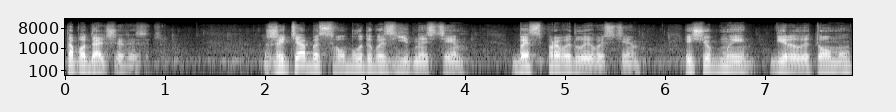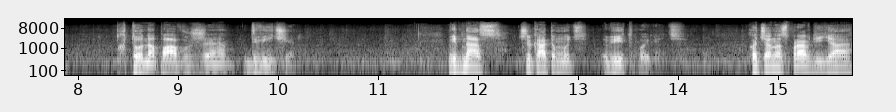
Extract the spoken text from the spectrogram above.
та подальші ризики. Життя без свободи, без гідності, без справедливості, і щоб ми вірили тому, хто напав вже двічі. Від нас чекатимуть відповідь. Хоча насправді я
